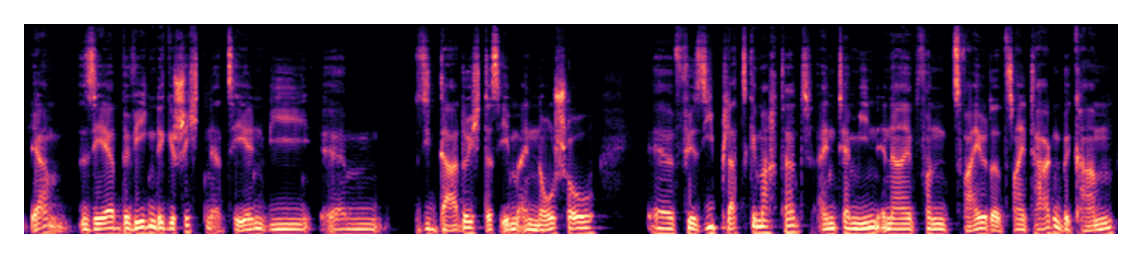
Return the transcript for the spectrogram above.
ja sehr bewegende Geschichten erzählen, wie ähm, sie dadurch, dass eben ein No-Show äh, für sie Platz gemacht hat, einen Termin innerhalb von zwei oder drei Tagen bekamen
